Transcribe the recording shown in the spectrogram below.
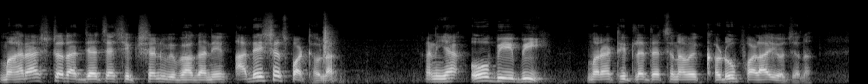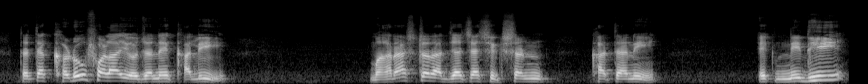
महाराष्ट्र राज्याच्या शिक्षण विभागाने एक आदेशच पाठवला. आणि ह्या ओ बी बी मराठीतलं त्याचं नाव आहे खडूफळा योजना. तर त्या खडूफळा योजनेखाली महाराष्ट्र राज्याच्या शिक्षण खात्याने एक निधी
